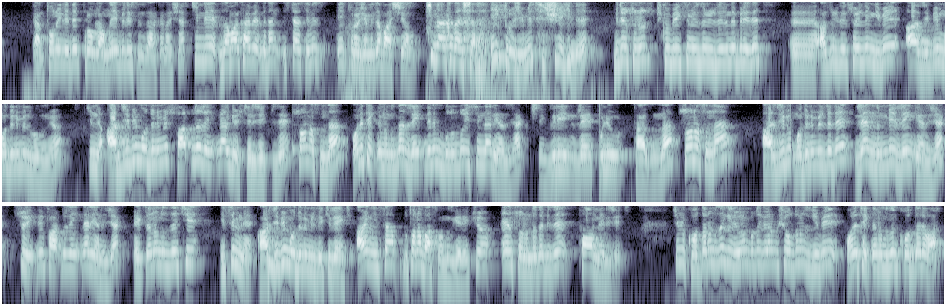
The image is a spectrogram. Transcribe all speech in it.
Yani Tony ile de programlayabilirsiniz arkadaşlar. Şimdi zaman kaybetmeden isterseniz ilk projemize başlayalım. Şimdi arkadaşlar ilk projemiz şu şekilde. Biliyorsunuz Pico 1X'imizin üzerinde bir adet e, az önce söylediğim gibi RGB modülümüz bulunuyor. Şimdi RGB modülümüz farklı renkler gösterecek bize. Sonrasında OLED ekranımızda renklerin bulunduğu isimler yazacak. İşte green, red, blue tarzında. Sonrasında RGB modülümüzde de random bir renk yanacak. Sürekli farklı renkler yanacak. Ekranımızdaki isimle RGB modülümüzdeki renk aynıysa butona basmamız gerekiyor. En sonunda da bize puan verecek. Şimdi kodlarımıza geliyorum. Burada görmüş olduğunuz gibi OLED ekranımızın kodları var.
